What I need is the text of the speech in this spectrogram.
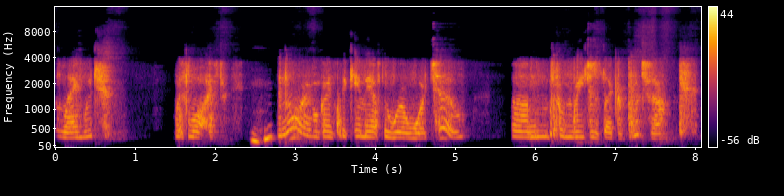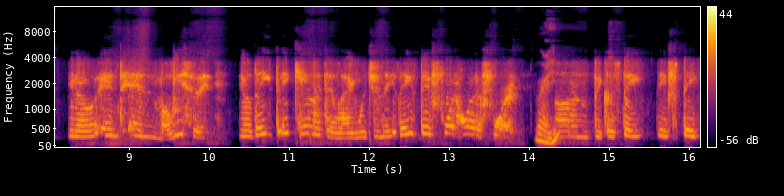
the language was lost. Mm-hmm. The newer immigrants that came after World War II um, from regions like Abruzzo, you know, and and Molise you know, they, they came with their language and they, they, they fought harder for it. Right. Um, because they, they, they,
